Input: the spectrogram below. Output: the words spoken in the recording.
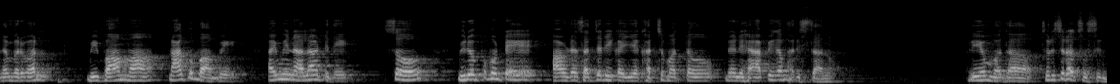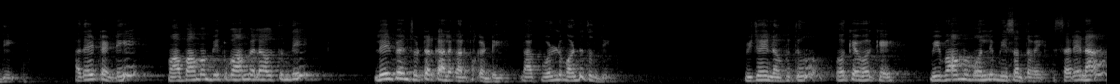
నెంబర్ వన్ మీ బామ్మ నాకు బామ్మే ఐ మీన్ అలాంటిదే. సో మీరు ఒప్పుకుంటే ఆవిడ సర్జరీకి అయ్యే ఖర్చు మొత్తం నేను హ్యాపీగా భరిస్తాను. ప్రియం వద చురుచురా చూసింది. అదేంటండి? మా బామ్మ మీకు బామ్మ ఎలా అవుతుంది? లేనిపోయిన చుట్టరకాయలు కలపకండి. నాకు ఒళ్ళు మండుతుంది. విజయ్ నవ్వుతూ ఓకే ఓకే. మీ బామ్మ ఓన్లీ మీ సొంతమే. సరేనా?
